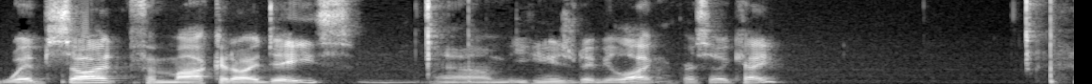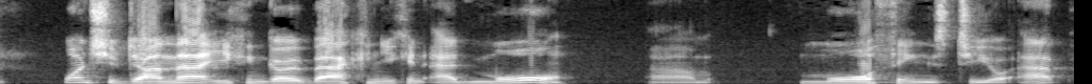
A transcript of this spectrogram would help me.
website for market IDs. Um, you can use whatever you like and press OK. Once you've done that you can go back and you can add more um, more things to your app.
